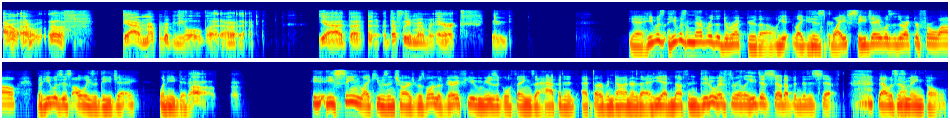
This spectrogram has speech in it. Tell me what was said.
I don't. I don't. Ugh. Yeah, I remember Mule, but uh, yeah, I, I, definitely remember Eric. He, yeah, he was he was never the director though. He like his wife CJ was the director for a while, but he was just always a DJ when he did it. Oh, he he seemed like he was in charge. It was one of the very few musical things that happened at, at the Urban Diner that he had nothing to do with. Really, he just showed up and did his shift. That was his main goal.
